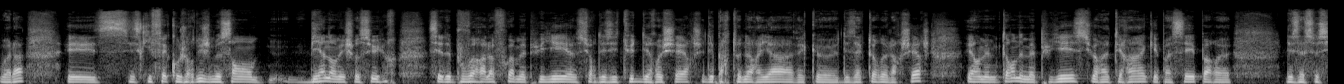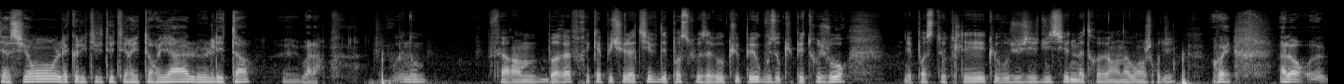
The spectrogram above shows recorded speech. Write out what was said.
voilà. Et c'est ce qui fait qu'aujourd'hui, je me sens bien dans mes chaussures, c'est de pouvoir à la fois m'appuyer sur des études, des recherches, des partenariats avec euh, des acteurs de la recherche, et en même temps de m'appuyer sur un terrain qui est passé par les associations, les collectivités territoriales, l'État, voilà. Faire un bref récapitulatif des postes que vous avez occupés ou que vous occupez toujours, les postes clés que vous jugez judicieux de mettre en avant aujourd'hui Oui. Alors, euh,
